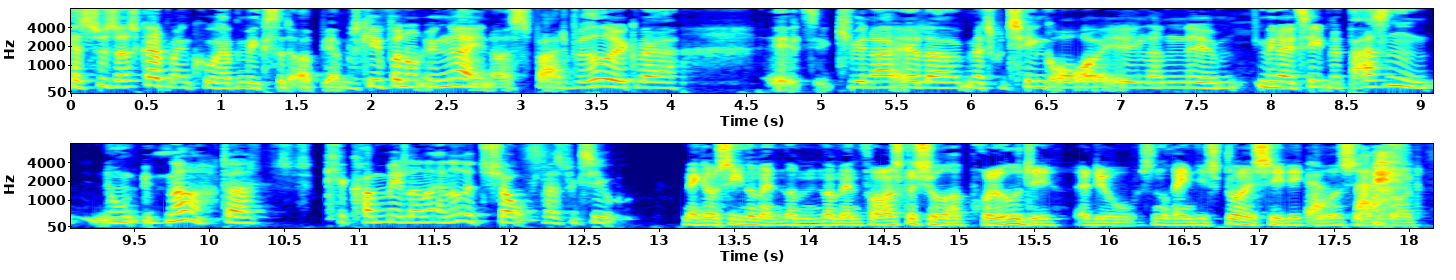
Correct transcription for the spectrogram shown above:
jeg synes også godt, at man kunne have mixet op. Ja, måske få nogle yngre ind også, bare det behøver ikke være øh, kvinder, eller man skulle tænke over en eller anden øh, minoritet, men bare sådan nogle yngre, der kan komme med et eller andet lidt sjovt perspektiv. Man kan jo sige, når man, når, når man for Oscarshowet har prøvet det, at det jo sådan rent historisk set ikke ja. gået særlig godt.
